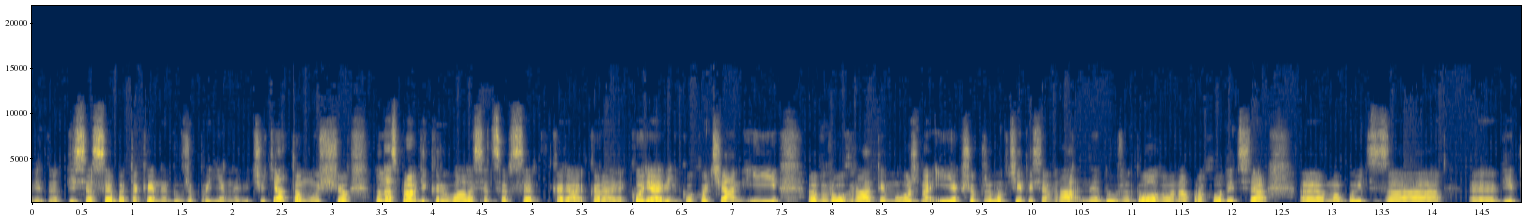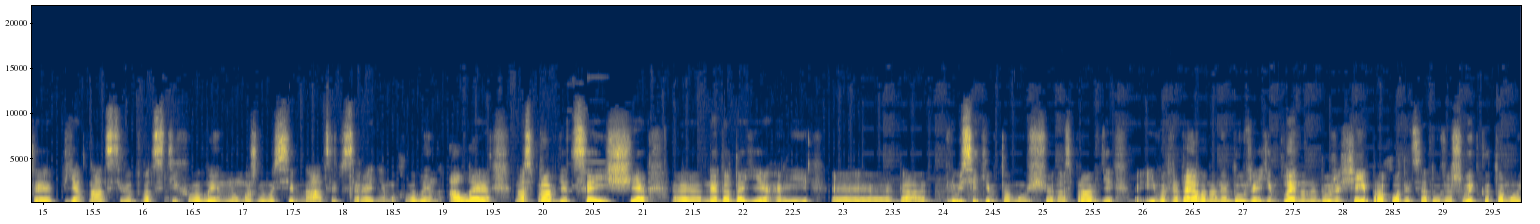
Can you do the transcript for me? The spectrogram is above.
від, після себе таке не дуже приємне відчуття, тому що ну, насправді керувалося це все каря, корявенько. Хоча і в гру грати можна, і якщо приловчитися, гра не дуже довго, вона проходиться, е, мабуть, за. Е, Від е, 15 до 20 хвилин, ну можливо 17 в середньому хвилин, але насправді це іще е, не додає грі е, да, плюсиків, тому що насправді і виглядає вона не дуже, і геймплейно не дуже, ще й проходиться дуже швидко, тому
